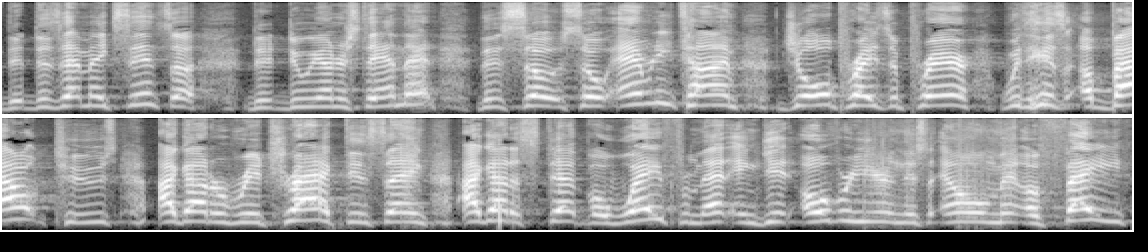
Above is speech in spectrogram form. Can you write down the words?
Does that make sense? Uh, do, we understand that? So, so every time Joel prays a prayer with his about tos, I got to retract and saying, I got to step away from that and get over here in this element of faith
